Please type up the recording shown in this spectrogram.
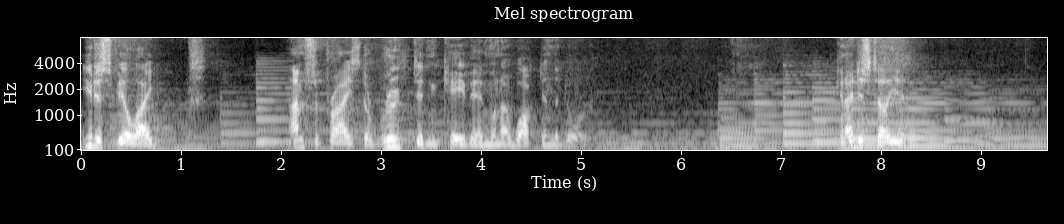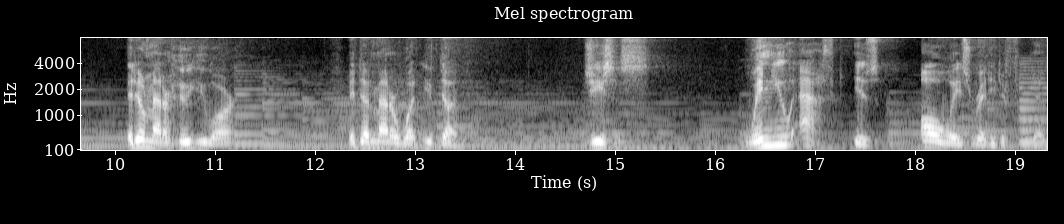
You just feel like, I'm surprised the roof didn't cave in when I walked in the door. Can I just tell you? It doesn't matter who you are. It doesn't matter what you've done. Jesus, when you ask, is always ready to forgive,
